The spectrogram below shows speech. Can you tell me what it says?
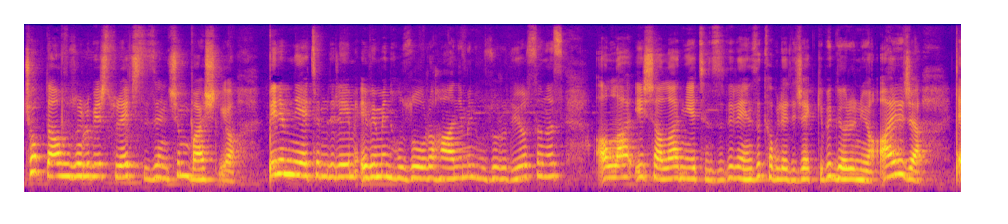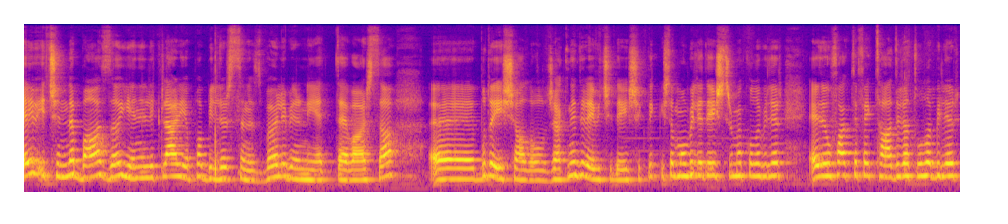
Çok daha huzurlu bir süreç sizin için başlıyor. Benim niyetim dileğim evimin huzuru, hanemin huzuru diyorsanız Allah inşallah niyetinizi, dileğinizi kabul edecek gibi görünüyor. Ayrıca ev içinde bazı yenilikler yapabilirsiniz. Böyle bir niyette varsa e, bu da inşallah olacak. Nedir ev içi değişiklik? İşte mobilya değiştirmek olabilir. Evde ufak tefek tadilat olabilir.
